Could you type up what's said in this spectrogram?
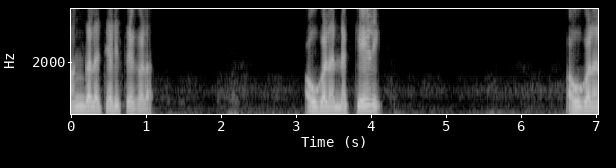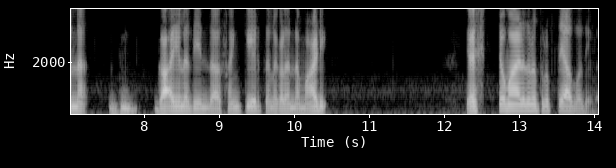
ಮಂಗಲ ಚರಿತ್ರೆಗಳ ಅವುಗಳನ್ನು ಕೇಳಿ, ಅವುಗಳನ್ನು ಗಾಯನದಿಂದ ಸಂಕೀರ್ತನೆಗಳನ್ನು ಮಾಡಿ, ಎಷ್ಟು ಮಾಡಿದರೂ ತೃಪ್ತಿ ಆಗೋದಿಲ್ಲ.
